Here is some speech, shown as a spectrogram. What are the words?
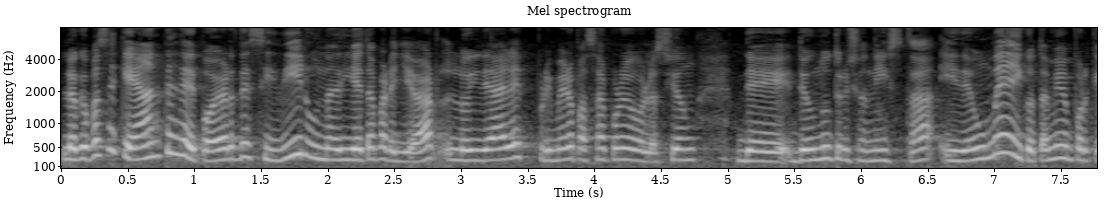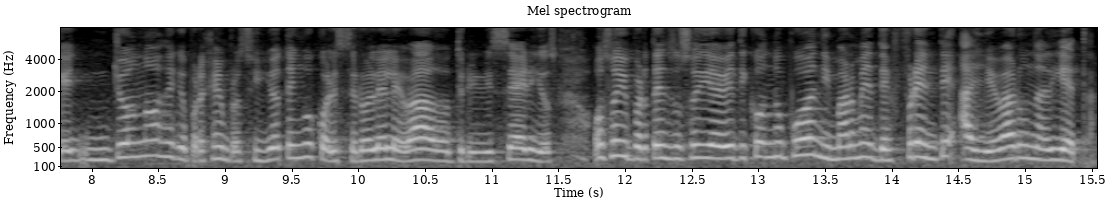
Lo que pasa es que antes de poder decidir una dieta para llevar, lo ideal es primero pasar por evaluación de, de un nutricionista y de un médico también, porque yo no de que, por ejemplo, si yo tengo colesterol elevado, triglicéridos, o soy hipertenso, soy diabético, no puedo animarme de frente a llevar una dieta.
